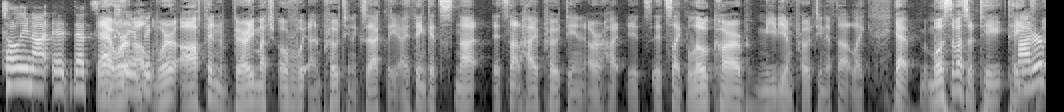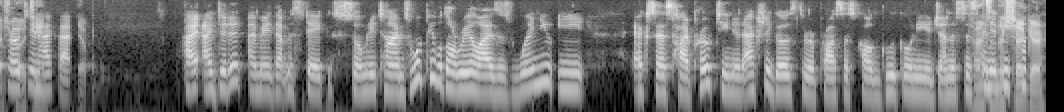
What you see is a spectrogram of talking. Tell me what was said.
Totally not. It, that's yeah. we're big... we're often very much overweight on protein. Exactly. I think it's not it's not high protein or high, it's it's like low carb, medium protein. If not like yeah, most of us are t- taking too much protein, protein. high fat. Yep. I, I did it. I made that mistake so many times. What people don't realize is when you eat excess high protein, it actually goes through a process called gluconeogenesis, Turns and it becomes sugar.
